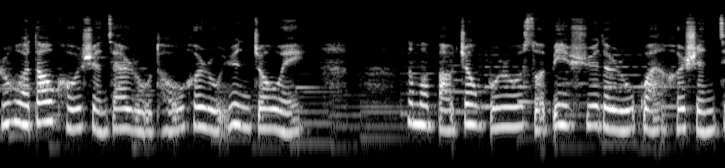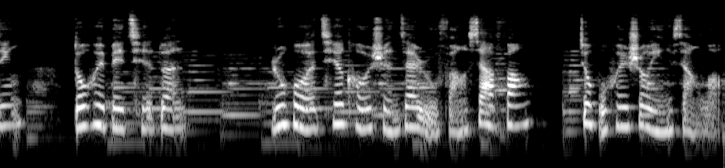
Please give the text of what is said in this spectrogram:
如果刀口选在乳头和乳晕周围，那么保证哺乳所必需的乳管和神经都会被切断。如果切口选在乳房下方，就不会受影响了。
